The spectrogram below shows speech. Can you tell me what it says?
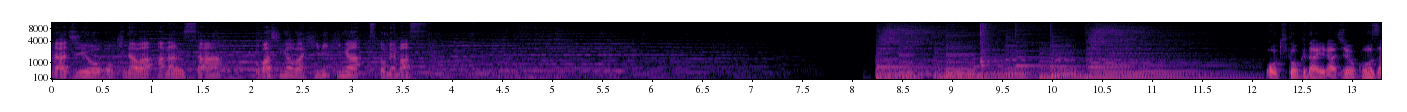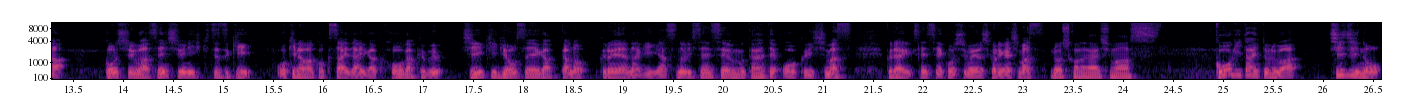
ラジオ沖縄アナウンサー小橋川響が務めます。沖国大ラジオ講座。今週は先週に引き続き沖縄国際大学法学部地域行政学科の黒柳康則先生を迎えてお送りします。黒柳先生今週もよろしくお願いします。よろしくお願いします。講義タイトルは知事の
